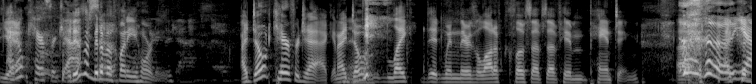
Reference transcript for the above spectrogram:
yeah. I don't care for Jack. it is a bit of a funny horny. I don't care for Jack, and I don't like it when there's a lot of close-ups of him panting. Uh, I could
